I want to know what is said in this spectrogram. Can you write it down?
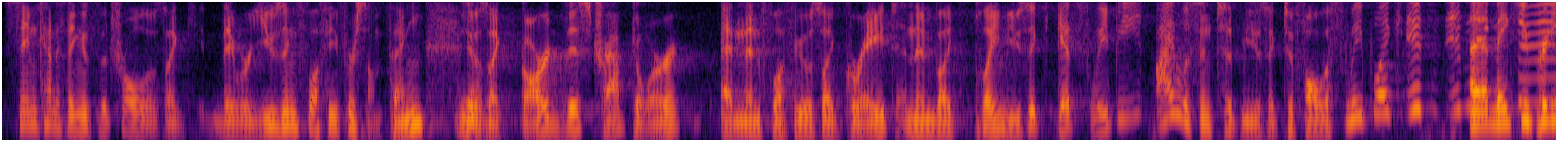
same kind of thing as the troll. It was like they were using Fluffy for something. It was like guard this trapdoor. And then Fluffy was like, great. And then like play music, get sleepy. I listen to music to fall asleep. Like it, it that makes you pretty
